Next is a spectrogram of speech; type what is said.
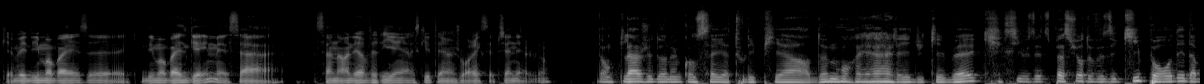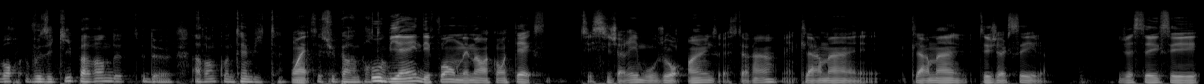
qu'il avait des mauvaises, euh, des mauvaises games, mais ça, ça n'enlève rien à ce qui était un joueur exceptionnel. Donc là, je donne un conseil à tous les Pierres de Montréal et du Québec. Si vous n'êtes pas sûr de vos équipes, rodez d'abord vos équipes avant, de, avant qu'on t'invite. Ouais. C'est super important. Ou bien, des fois, on me met en contexte. si j'arrive au jour 1 du restaurant, ben, clairement, clairement je le sais. Là. Je sais que c'est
